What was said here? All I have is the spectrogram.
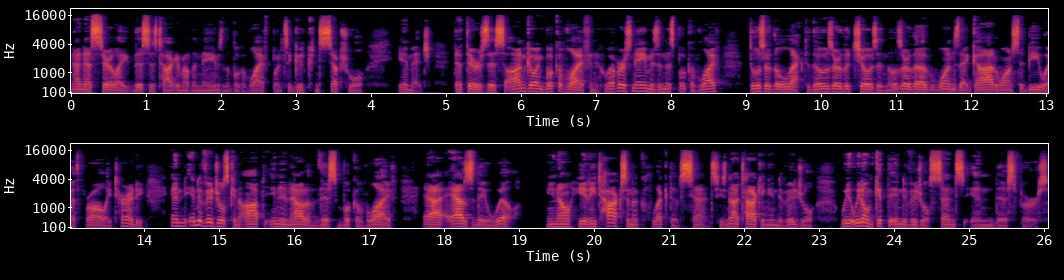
not necessarily like this is talking about the names in the book of life but it's a good conceptual image that there's this ongoing book of life and whoever's name is in this book of life those are the elect those are the chosen those are the ones that god wants to be with for all eternity and individuals can opt in and out of this book of life uh, as they will you know? And he talks in a collective sense. He's not talking individual. We, we don't get the individual sense in this verse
